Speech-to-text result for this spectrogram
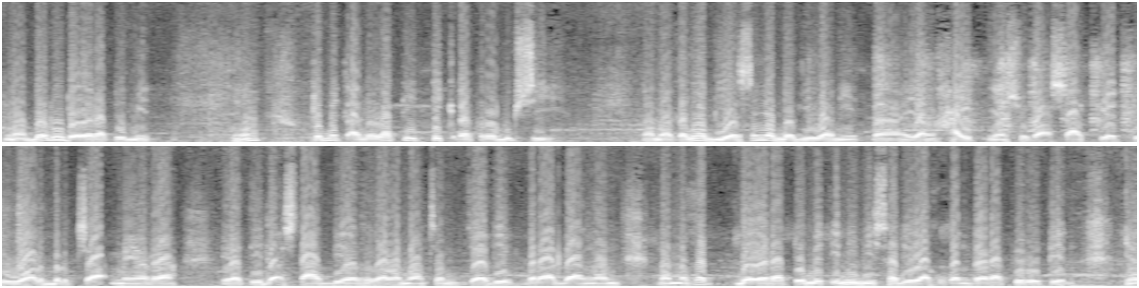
nah baru daerah tumit ya. Tumit adalah titik reproduksi Nah makanya biasanya bagi wanita yang haidnya suka sakit, keluar bercak merah, ya tidak stabil segala macam, jadi peradangan. Nah maka daerah tumit ini bisa dilakukan terapi rutin. Ya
